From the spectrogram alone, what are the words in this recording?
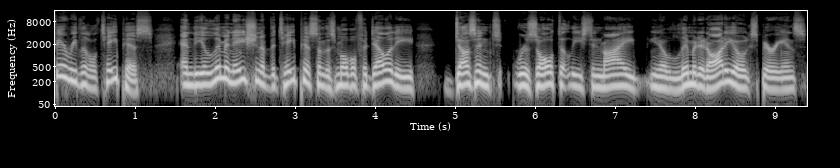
very little tape hiss. And the elimination of the tape hiss on this mobile fidelity doesn't result, at least in my, you know, limited audio experience,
